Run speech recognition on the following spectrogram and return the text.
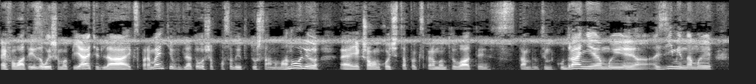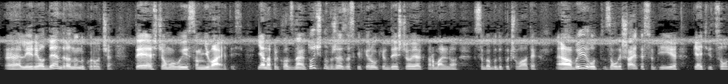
кайфувати, і залишимо 5 для експериментів, для того, щоб посадити ту ж саму магнолію. Е, Якщо вам хочеться поекспериментувати з там цими кудраніями, азімінами, е, ліріодендрами, ну коротше, те, в чому ви сумніваєтесь. Я, наприклад, знаю точно вже за скільки років дещо як нормально себе буде почувати. А ви от залишаєте собі 5%.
